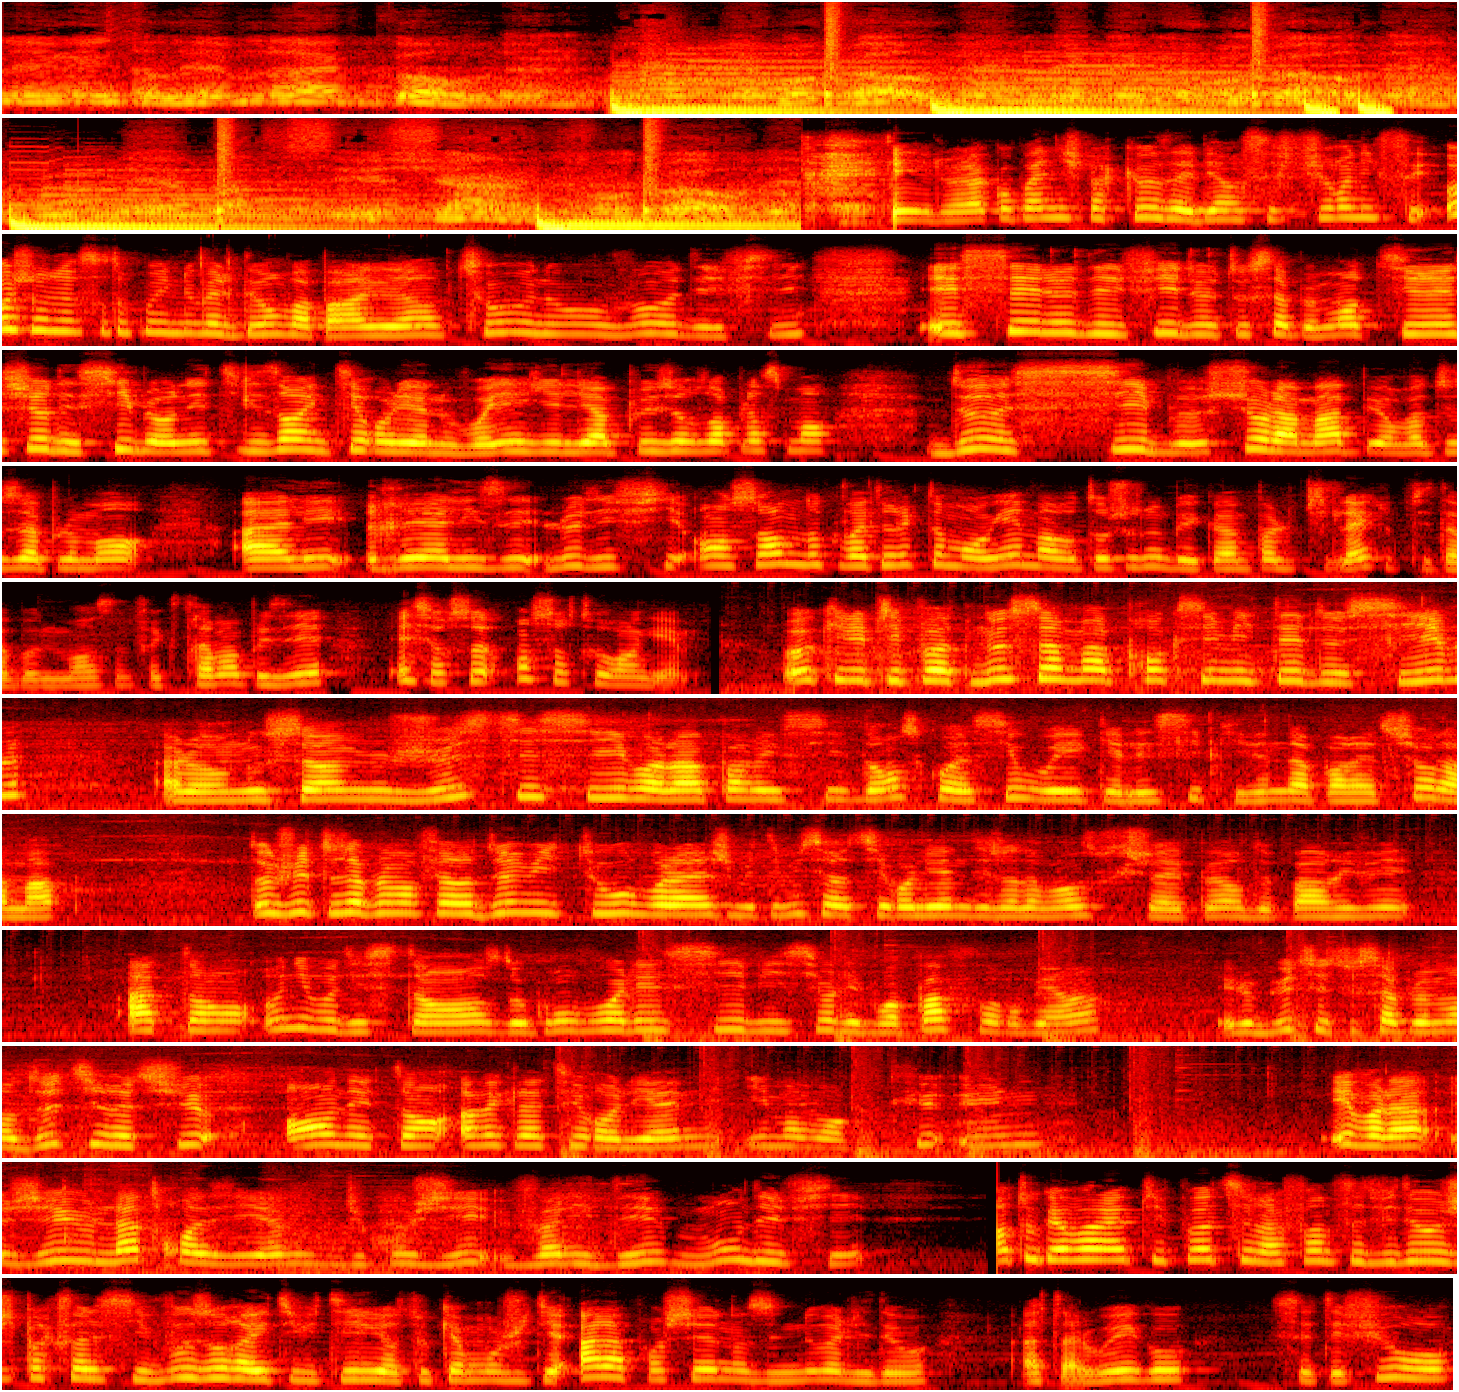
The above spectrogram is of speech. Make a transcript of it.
really means to live life golden. Yeah, we're golden, la compagnie, j'espère que vous allez bien, c'est Furonix et aujourd'hui on se retrouve pour une nouvelle vidéo, on va parler d'un tout nouveau défi et c'est le défi de tout simplement tirer sur des cibles en utilisant une tyrolienne. Vous voyez il y a plusieurs emplacements de cibles sur la map et on va tout simplement aller réaliser le défi ensemble. Donc on va directement en game, avant tout je n'oublie quand même pas le petit like, le petit abonnement, ça me fait extrêmement plaisir et sur ce on se retrouve en game. Ok les petits potes, nous sommes à proximité de cibles. Alors nous sommes juste ici, voilà par ici, dans ce coin-ci, vous voyez qu'il y a les cibles qui viennent d'apparaître sur la map. Donc je vais tout simplement faire demi-tour. Voilà, je m'étais mis sur la tyrolienne déjà d'avance parce que j'avais peur de pas arriver à temps au niveau distance. Donc on voit les cibles ici, on les voit pas fort bien. Et le but c'est tout simplement de tirer dessus en étant avec la tyrolienne. Il m'en manque qu'une. Et voilà, j'ai eu la troisième. Du coup j'ai validé mon défi. En tout cas voilà les petits potes, c'est la fin de cette vidéo. J'espère que celle-ci vous aura été utile. En tout cas moi je vous dis à la prochaine dans une nouvelle vidéo. Hasta luego, c'était Furo.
